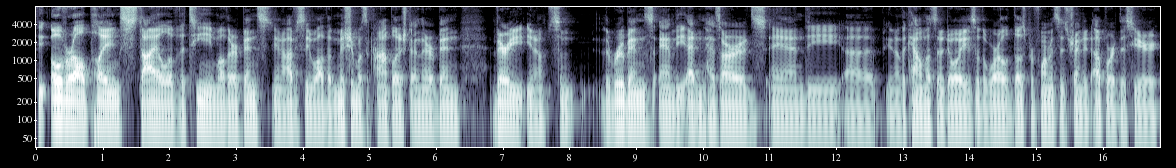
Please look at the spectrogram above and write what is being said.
the overall playing style of the team. While there have been, you know, obviously while the mission was accomplished, and there have been very, you know, some the Rubens and the Eden Hazards and the uh, you know the Callum Hudson Odois of the world, those performances trended upward this year.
